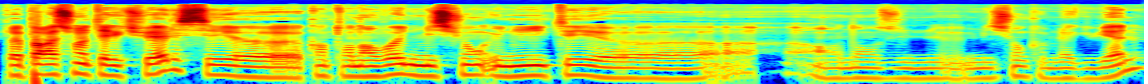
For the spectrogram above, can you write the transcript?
Préparation intellectuelle, c'est euh, quand on envoie une mission, une unité euh, dans une mission comme la Guyane,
